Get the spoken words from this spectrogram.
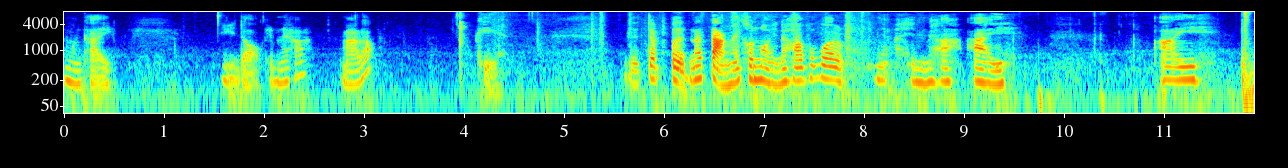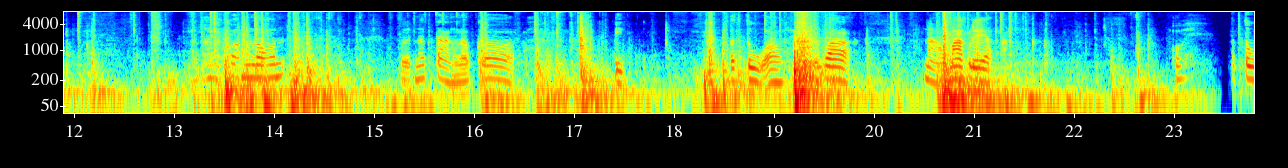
เมืองไทย นี่ดอกเห็นไหมคะ มาแล้ว โอเค เดี๋ยวจะเปิดหน้าต่างให้เขาหน่อยนะคะ เพราะว่าเนี่ยเห็นไหมคะ ไอ ไอ ไอความร้อน เปิดหน้าต่างแล้วก็ปิด ประตูเอาเพราะว่าหนาวมากเลยอะโอ้ยประตู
